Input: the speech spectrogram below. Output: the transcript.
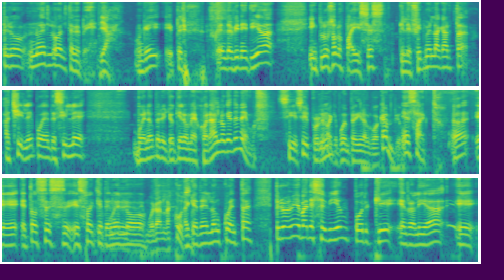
pero no es lo del TPP. Ya. Eh, pero en definitiva, incluso los países que le firmen la carta a Chile pueden decirle, bueno, pero yo quiero mejorar lo que tenemos. Sí, ese es el problema, ¿Mm? que pueden pedir algo a cambio. Exacto. ¿ah? Eh, entonces, eso hay que tenerlo. Las cosas. Hay que tenerlo en cuenta. Pero a mí me parece bien porque en realidad eh,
